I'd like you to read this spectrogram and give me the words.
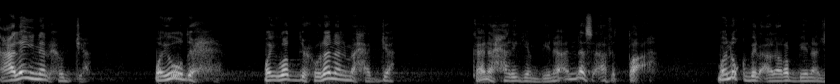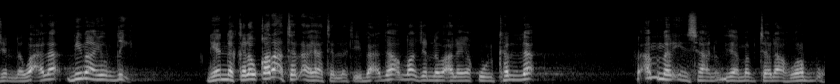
علينا الحجة ويوضح ويوضح لنا المحجة كان حريا بنا أن نسعى في الطاعة ونقبل على ربنا جل وعلا بما يرضيه. لأنك لو قرأت الآيات التي بعدها الله جل وعلا يقول كلا فأما الإنسان إذا ما ابتلاه ربه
